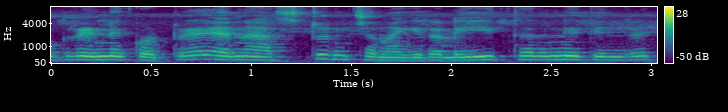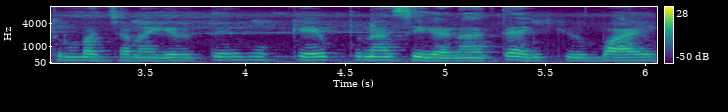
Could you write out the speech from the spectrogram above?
ಒಗ್ಗರಣೆ ಕೊಟ್ಟರೆ ಏನು ಅಷ್ಟೊಂದು ಚೆನ್ನಾಗಿರಲ್ಲ. ಈ ಥರನೇ ತಿಂದರೆ ತುಂಬ ಚೆನ್ನಾಗಿರುತ್ತೆ. ಓಕೆ, ಪುನಃ ಸಿಗೋಣ. ಥ್ಯಾಂಕ್ ಯು ಬಾಯ್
